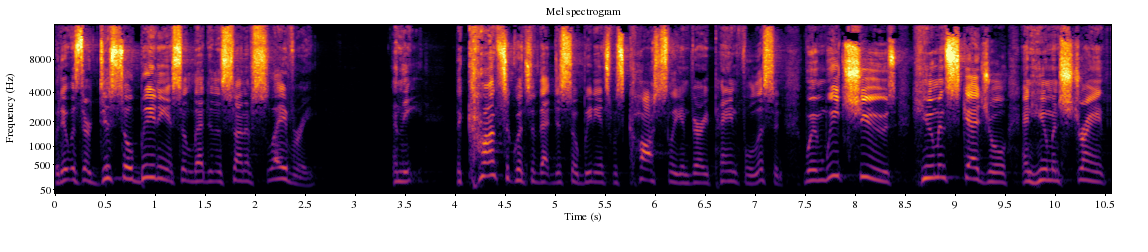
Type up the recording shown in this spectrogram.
But it was their disobedience that led to the son of slavery. And the, the consequence of that disobedience was costly and very painful. Listen, when we choose human schedule and human strength,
